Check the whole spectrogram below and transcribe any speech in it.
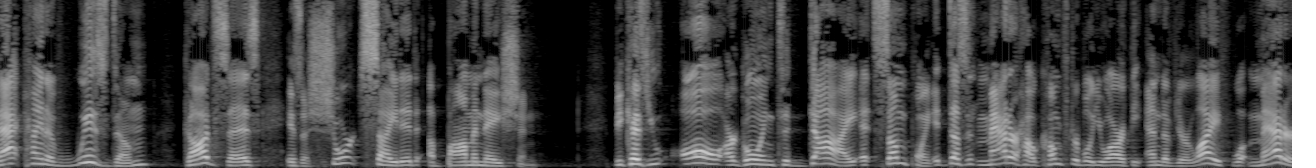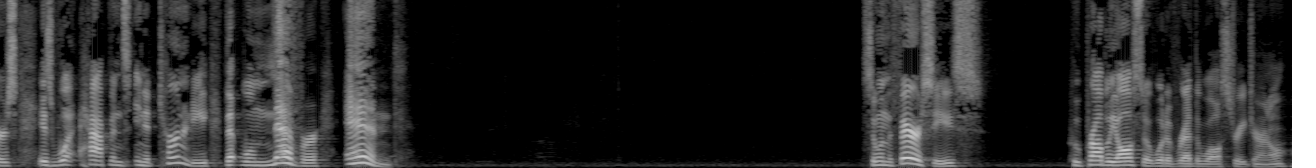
that kind of wisdom, God says, is a short sighted abomination because you all are going to die at some point. It doesn't matter how comfortable you are at the end of your life. What matters is what happens in eternity that will never end. So when the Pharisees, who probably also would have read the Wall Street Journal,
